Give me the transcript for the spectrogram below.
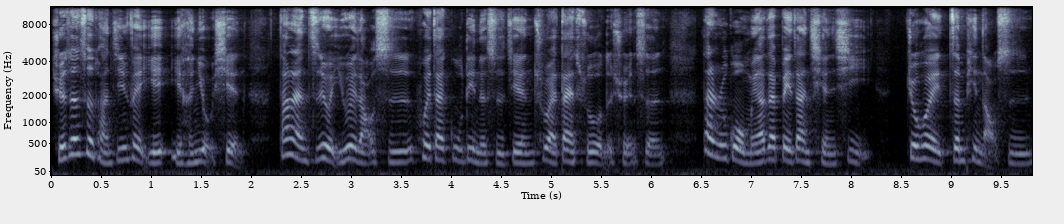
学生社团经费也也很有限。当然，只有一位老师会在固定的时间出来带所有的学生。但如果我们要在备战前戏，就会增聘老师。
